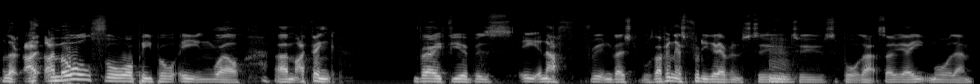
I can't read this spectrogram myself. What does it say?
look, I, am all for people eating well. Um, I think very few of us eat enough fruit and vegetables. I think there's pretty good evidence to mm. to support that. So yeah, eat more of them.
